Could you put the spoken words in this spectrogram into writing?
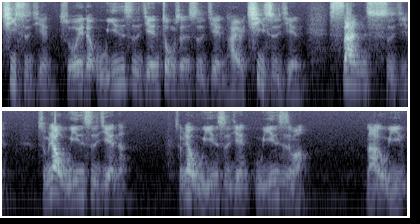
气世间，所谓的五阴世间、众生世间，还有气世间、三世间。什么叫五阴世间呢？什么叫五阴世间？五阴是什么？哪个五阴？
